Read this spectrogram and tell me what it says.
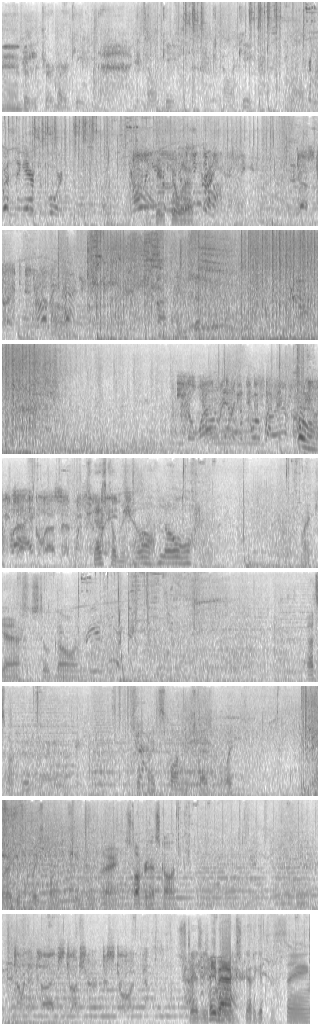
And there's a charger. key. I can tell a key. key. Requesting air support. Calling Can't kill that. strike. Behind you, Seth? Oh. Gas killed me. Oh no. My gas is still going. That's not good. Let's hope I'd spawn your stazzy boy. Or I just placed my machine gun. Alright, stalker nest gone. Stazzy Payback. boys gotta get the thing.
